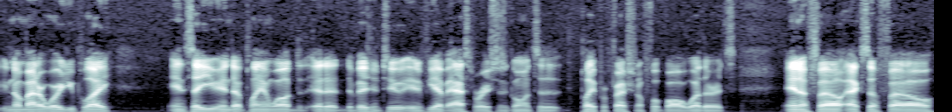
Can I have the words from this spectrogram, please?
no matter where you play, and say you end up playing well at a Division two, if you have aspirations going to play professional football, whether it's NFL, XFL,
